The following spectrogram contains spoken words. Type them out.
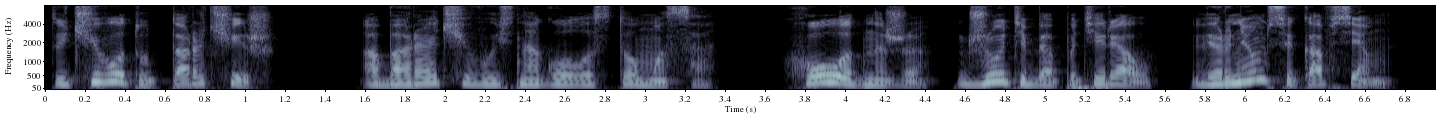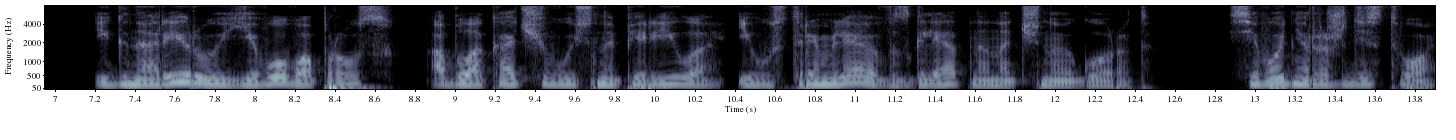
«Ты чего тут торчишь?» Оборачиваюсь на голос Томаса. «Холодно же, Джо тебя потерял. Вернемся ко всем». Игнорирую его вопрос, облокачиваюсь на перила и устремляю взгляд на ночной город. Сегодня Рождество,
